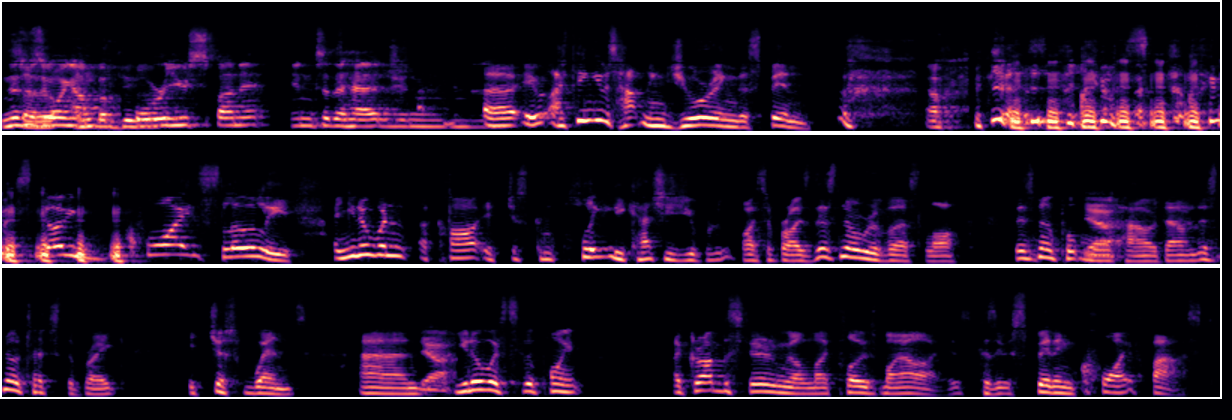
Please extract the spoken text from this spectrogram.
And this so was going on before do, you spun it into the hedge. And, uh, it, I think it was happening during the spin. Oh, I, was, I was going quite slowly. And you know, when a car, it just completely catches you by surprise. There's no reverse lock. There's no put more Yeah. power down. There's no touch the brake. It just went. And Yeah. you know, it's to the point I grabbed the steering wheel and I closed my eyes because it was spinning quite fast.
